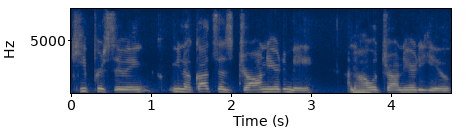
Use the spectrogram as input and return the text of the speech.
keep pursuing. You know, God says, "Draw near to me, and mm. I will draw near to you.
